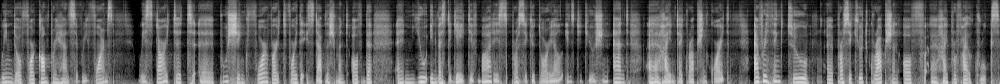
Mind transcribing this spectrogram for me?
window for comprehensive reforms, we started uh, pushing forward for the establishment of the uh, new investigative bodies, prosecutorial institution, and uh, high anti-corruption court. Everything to uh, prosecute corruption of uh, high-profile crooks.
